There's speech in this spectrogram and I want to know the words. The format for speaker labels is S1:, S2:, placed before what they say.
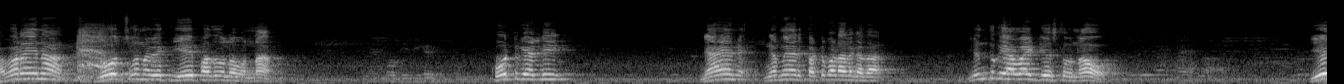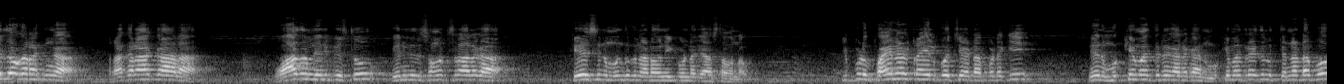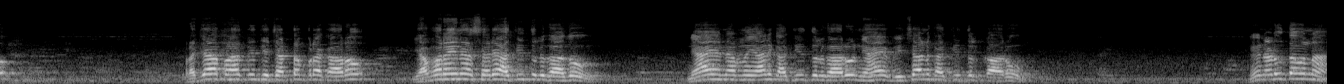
S1: ఎవరైనా దోచుకున్న వ్యక్తి ఏ పదవిలో ఉన్నా కోర్టుకు వెళ్ళి న్యాయ నిర్ణయాన్ని కట్టుబడాలి కదా. ఎందుకు అవాయిడ్ చేస్తున్నావు? ఏదో ఒక రకంగా రకరకాల వాదనలు వినిపిస్తూ ఎనిమిది సంవత్సరాలుగా కేసును ముందుకు నడవనీయకుండా చేస్తూ ఉన్నావు. ఇప్పుడు ఫైనల్ ట్రయల్కి వచ్చేటప్పటికి నేను ముఖ్యమంత్రిని కనుక ముఖ్యమంత్రి అయితే నువ్వు తిన్న డబ్బు ప్రజాప్రాతినిధ్య చట్టం ప్రకారం ఎవరైనా సరే అతిథులు కాదు. న్యాయ నిర్ణయానికి అతిథులు గారు న్యాయ విచారణకు అతిథులు కారు. నేను అడుగుతా ఉన్నా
